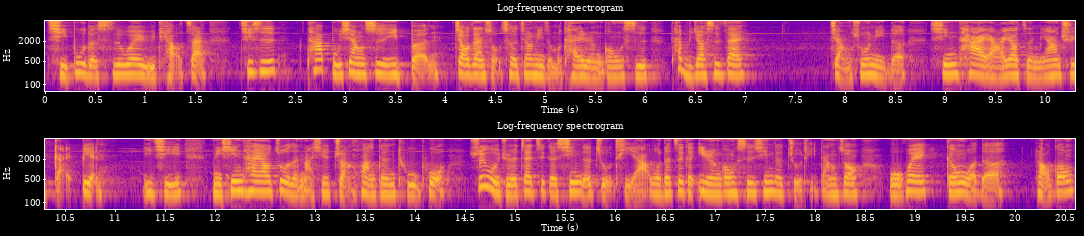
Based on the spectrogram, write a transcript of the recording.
起步的思维与挑战》，其实。它不像是一本交战手册，教你怎么开人公司。它比较是在讲说你的心态啊，要怎么样去改变，以及你心态要做的哪些转换跟突破。所以我觉得在这个新的主题啊，我的这个艺人公司新的主题当中，我会跟我的。老公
